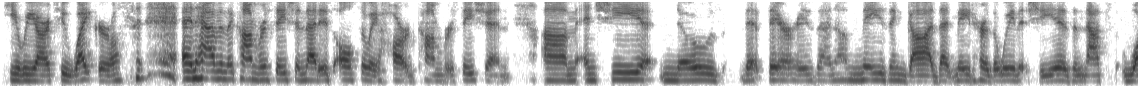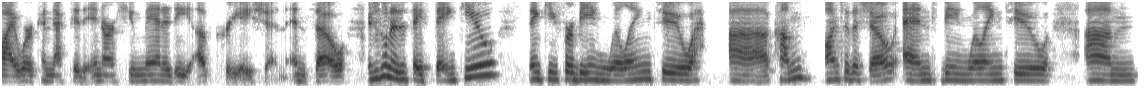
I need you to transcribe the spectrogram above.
here we are two white girls and having the conversation that is also a hard conversation. Um, and she knows that there is an amazing god that made her the way that she is. And that's why we're connected in our humanity of creation. And so i just wanted to say thank you Thank you for being willing to uh, come onto the show and being willing to um,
